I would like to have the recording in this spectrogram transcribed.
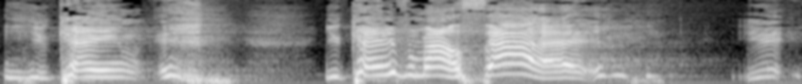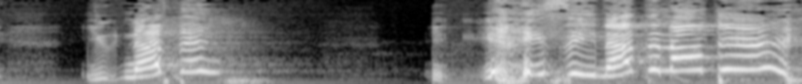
you came, you came from outside. You, you, nothing? You ain't see nothing out there?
